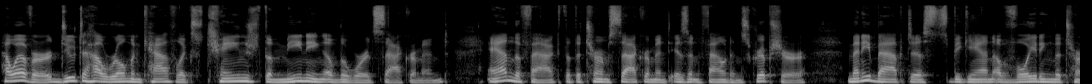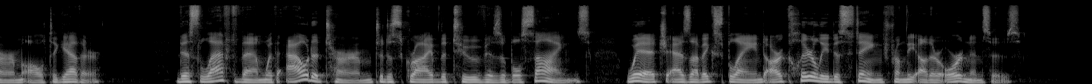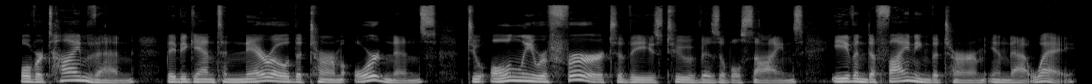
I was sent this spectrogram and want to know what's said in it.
However, due to how Roman Catholics changed the meaning of the word sacrament, and the fact that the term sacrament isn't found in Scripture, many Baptists began avoiding the term altogether. This left them without a term to describe the two visible signs, which, as I've explained, are clearly distinct from the other ordinances. Over time, then, they began to narrow the term ordinance to only refer to these two visible signs, even defining the term in that way.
